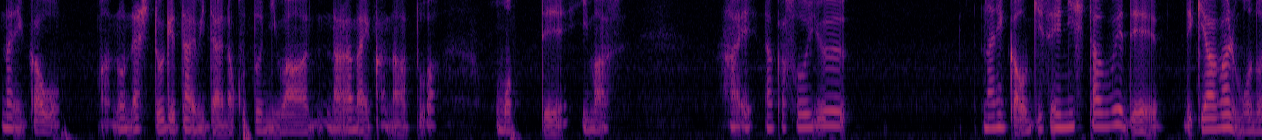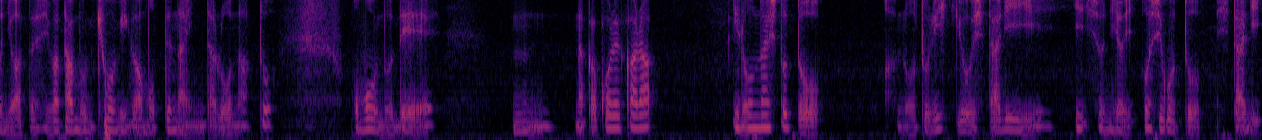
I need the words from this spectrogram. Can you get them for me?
何かをあの成し遂げたいみたいなことにはならないかなとは思っています。はい、なんかそういう何かを犠牲にした上で出来上がるものに私は多分興味が持ってないんだろうなと思うので、うん、なんかこれからいろんな人とあの取引をしたり一緒にお仕事したり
